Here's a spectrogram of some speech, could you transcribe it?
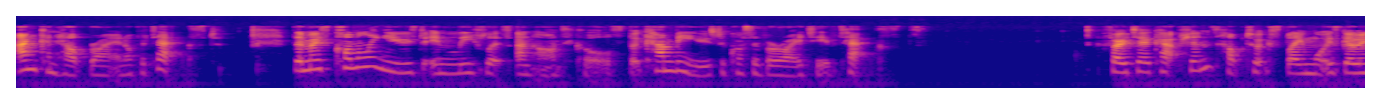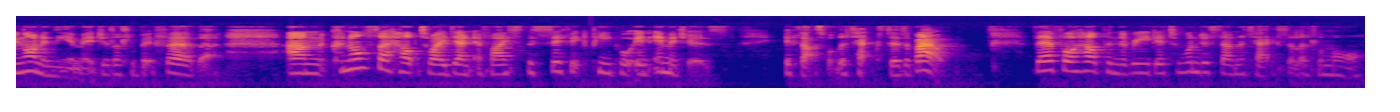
and can help brighten up a text. They're most commonly used in leaflets and articles, but can be used across a variety of texts. Photo captions help to explain what is going on in the image a little bit further, and can also help to identify specific people in images, if that's what the text is about, therefore helping the reader to understand the text a little more.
